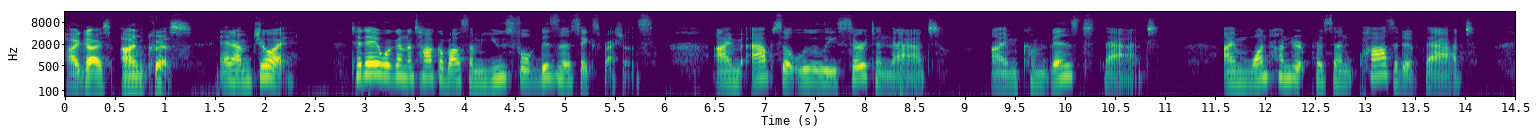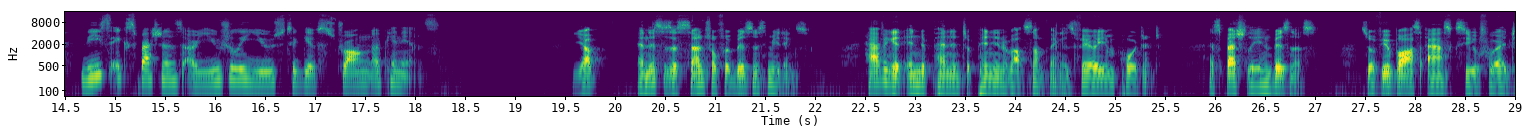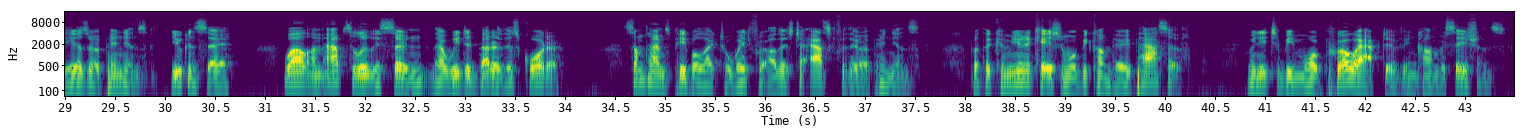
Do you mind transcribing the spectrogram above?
Hi, guys, I'm Chris. And I'm Joy. Today we're going to talk about some useful business expressions. I'm absolutely certain that, I'm convinced that, I'm 100% positive that, these expressions are usually used to give strong opinions. Yep, and this is essential for business meetings. Having an independent opinion about something is very important, especially in business. So if your boss asks you for ideas or opinions, you can say, Well, I'm absolutely certain that we did better this quarter. Sometimes people like to wait for others to ask for their opinions, but the communication will become very passive. We need to be more proactive in conversations.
